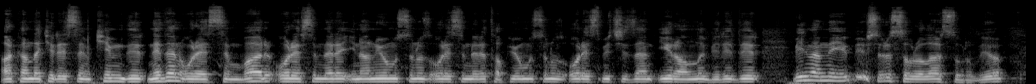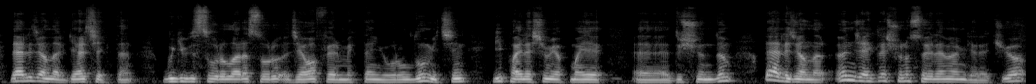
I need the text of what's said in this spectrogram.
Arkandaki resim kimdir? Neden o resim var? O resimlere inanıyor musunuz? O resimlere tapıyor musunuz? O resmi çizen İranlı biridir. Bilmem ne gibi bir sürü sorular soruluyor. Değerli canlar gerçekten bu gibi sorulara soru cevap vermekten yorulduğum için bir paylaşım yapmayı e, düşündüm. Değerli canlar öncelikle şunu söylemem gerekiyor.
